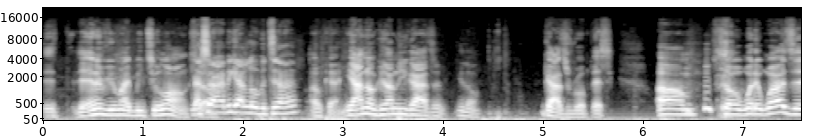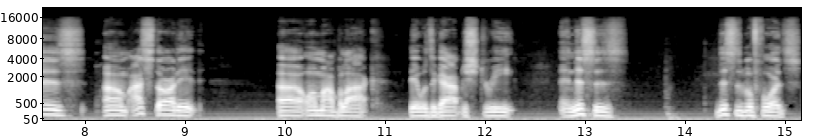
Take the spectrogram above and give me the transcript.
the, the interview might be too long. That's so- all right. We got a little bit of time. Okay. Yeah, I know. Cause I know you guys are. You know, you guys are real busy. Um, so what it was is, um, I started uh, on my block. There was a guy up the street, and this is, this is before it's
